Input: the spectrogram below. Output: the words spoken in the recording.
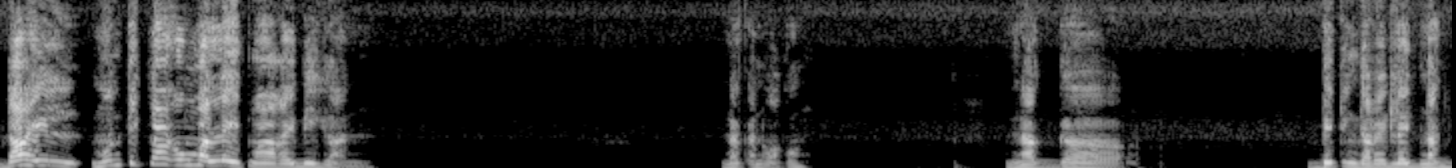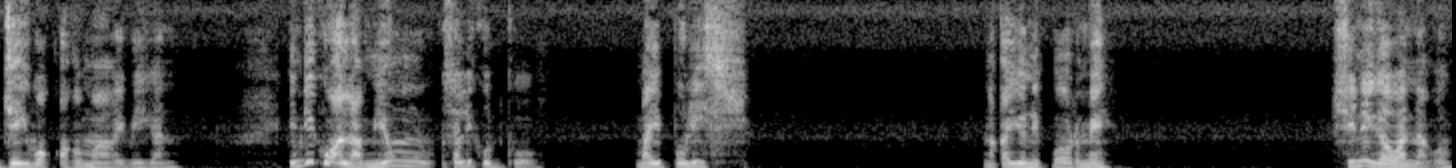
dahil muntik na akong malate mga kaibigan, nag-ano ako, nag uh, beating the red light, nag jaywalk ako mga kaibigan. Hindi ko alam yung sa likod ko, may pulis naka-uniforme sinigawan ako.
